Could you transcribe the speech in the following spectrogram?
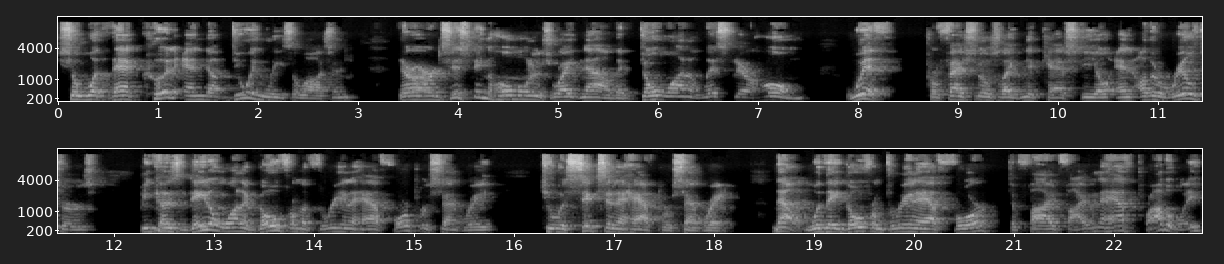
So, what that could end up doing, Lisa Lawson, there are existing homeowners right now that don't want to list their home with professionals like Nick Castile and other realtors because they don't want to go from a three and a half, four percent rate to a six and a half percent rate. Now, would they go from three and a half, four to five, five and a half? Probably.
